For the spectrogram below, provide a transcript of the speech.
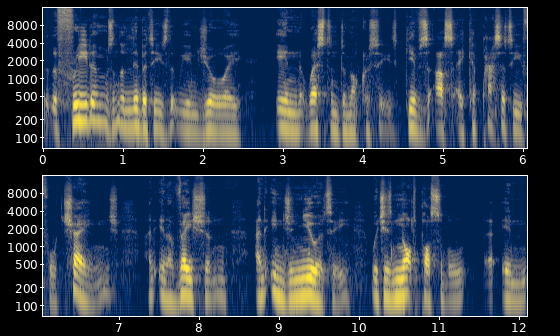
that the freedoms and the liberties that we enjoy in Western democracies gives us a capacity for change and innovation and ingenuity, which is not possible in,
